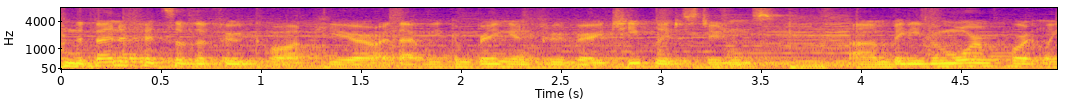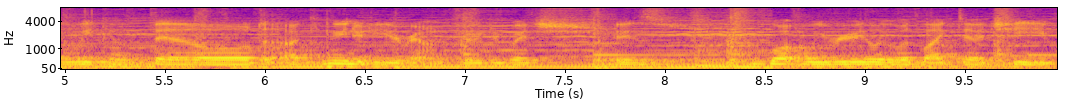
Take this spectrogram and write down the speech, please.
And the benefits of the food co-op here are that we can bring in food very cheaply to students, um, but even more importantly, we can build a community around food, which is what we really would like to achieve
